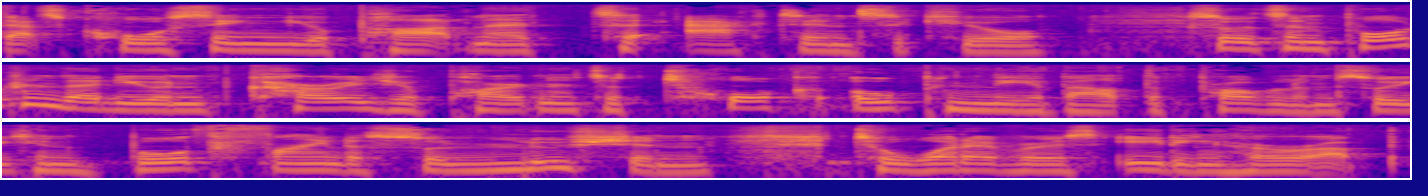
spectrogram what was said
that's causing your partner to act insecure. So it's important that you encourage your partner to talk openly about the problem so you can both find a solution to whatever is eating her up.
